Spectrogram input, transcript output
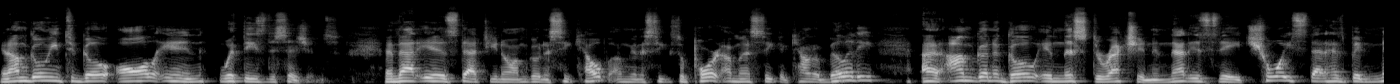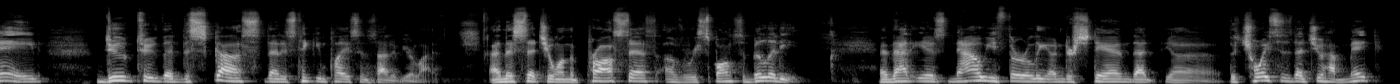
and I'm going to go all in with these decisions and that is that you know i'm going to seek help i'm going to seek support i'm going to seek accountability and i'm going to go in this direction. And that is a choice that has been made due to the disgust that is taking place inside of your life. And this sets you on the process of responsibility. And that is now you thoroughly understand that uh, the choices that you have make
